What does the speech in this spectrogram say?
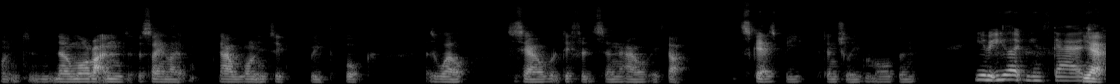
wanting to know more about it and saying like now wanting to read the book as well to see how it differs and how if that scares me potentially even more than Yeah, but you like being scared. yeah.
